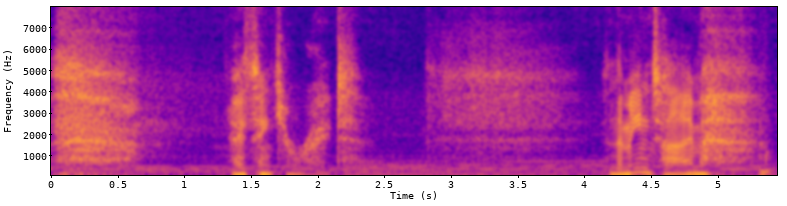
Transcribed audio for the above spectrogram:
I think you're right. In the meantime, it's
